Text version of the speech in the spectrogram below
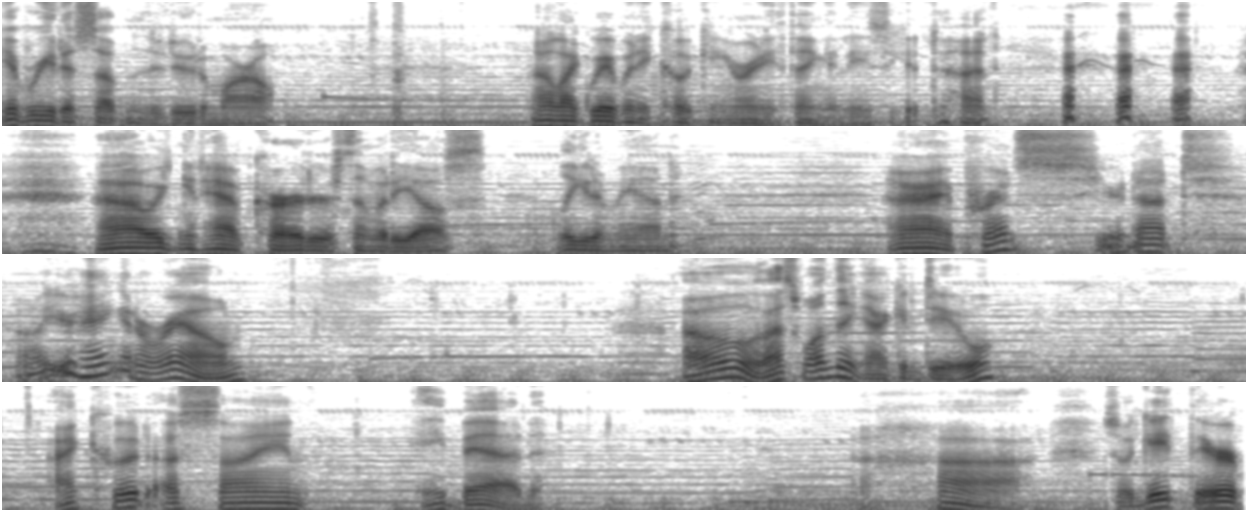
give Rita something to do tomorrow. Not like we have any cooking or anything that needs to get done. oh, we can have Carter or somebody else lead him in. Alright, Prince, you're not... Oh, you're hanging around. Oh, that's one thing I could do. I could assign a bed. Aha. So a gate there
